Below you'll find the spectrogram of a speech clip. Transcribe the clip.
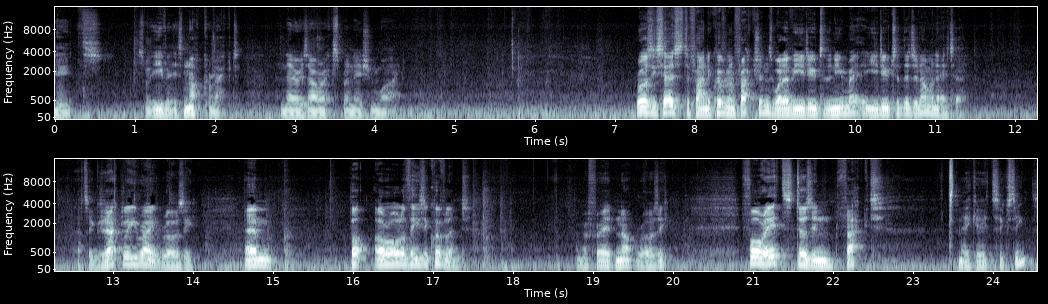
eighths. So either is not correct, and there is our explanation why. Rosie says to find equivalent fractions, whatever you do to the numerator, you do to the denominator. That's exactly right, Rosie. Um, but are all of these equivalent? I'm afraid not, Rosie. 4 eighths does in fact make 8 sixteenths,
